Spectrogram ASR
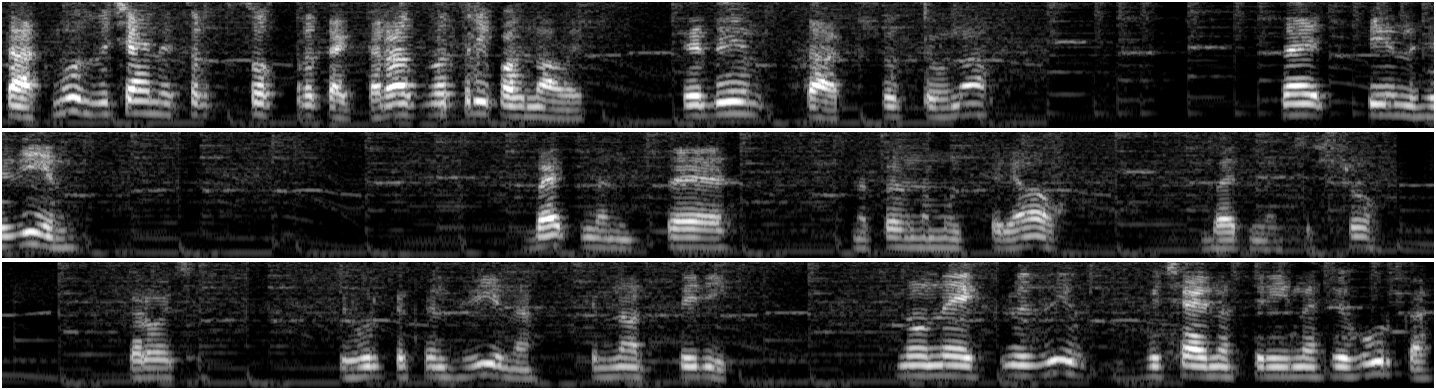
Так, ну звичайний сорт софт протектор. Раз, два, три, погнали. Підим. Так, що це у нас? Це пінгвін. Бетмен це, напевно, мультсеріал. Бетмен чи що. Коротше, фігурка пінгвіна, 17 рік. Ну, не ексклюзив, звичайна серійна фігурка.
